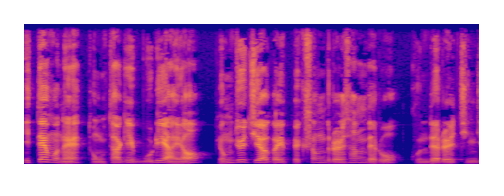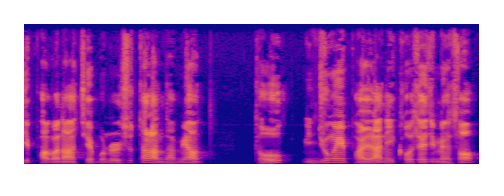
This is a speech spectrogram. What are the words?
이 때문에 동탁이 무리하여 병주 지역의 백성들을 상대로 군대를 징집하거나 제본을 수탈한다면 더욱 민중의 반란이 거세지면서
